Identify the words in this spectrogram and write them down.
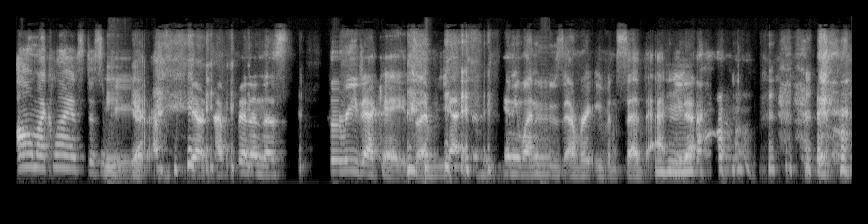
all my clients disappeared. Yeah. I've, I've been in this three decades. I've yet to meet anyone who's ever even said that, mm-hmm. you know?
